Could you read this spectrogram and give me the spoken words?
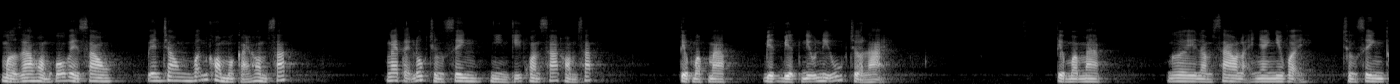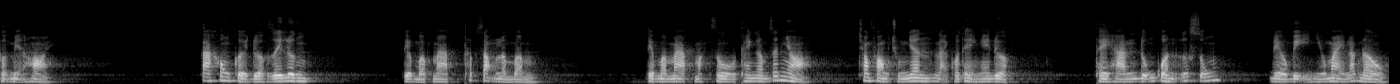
Mở ra hòm gỗ về sau, Bên trong vẫn còn một cái hòm sắt. Ngay tại lúc trường sinh nhìn kỹ quan sát hòm sắt, Tiểu mập mạp biệt biệt nữ nữ trở lại. Tiểu mập mạp, Ngươi làm sao lại nhanh như vậy? Trường sinh thuận miệng hỏi. Ta không cởi được dây lưng. Tiểu mập mạp thấp giọng lầm bầm. Tiểu mập mạp mặc dù thanh âm rất nhỏ, Trong phòng chúng nhân lại có thể nghe được. Thấy hắn đũng quần ước sũng, Đều bị nhíu mày lắc đầu.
